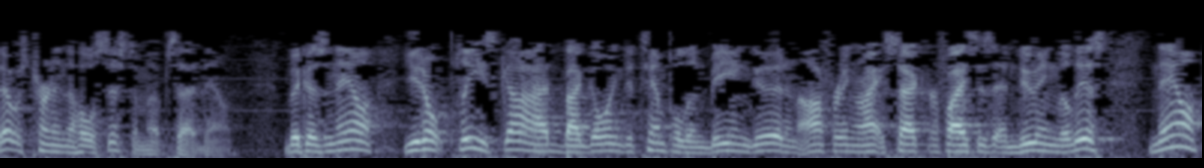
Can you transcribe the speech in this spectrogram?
That was turning the whole system upside down. Because now you don't please God by going to temple and being good and offering right sacrifices and doing the list. Now,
